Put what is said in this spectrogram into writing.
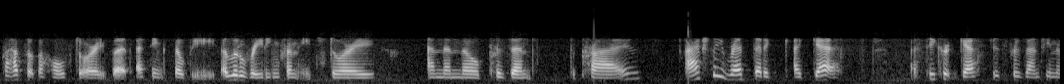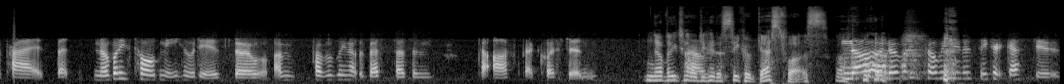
perhaps not the whole story, but I think there'll be a little reading from each story, and then they'll present the prize. I actually read that a, a guest, a secret guest, is presenting the prize, but nobody's told me who it is, so I'm probably not the best person to ask that question. Nobody told you Um, who the secret guest was. No, nobody told me who the secret guest is.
